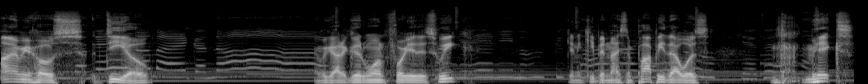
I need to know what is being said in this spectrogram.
I am your host, Dio. And we got a good one for you this week. Gonna keep it nice and poppy. That was Mix,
